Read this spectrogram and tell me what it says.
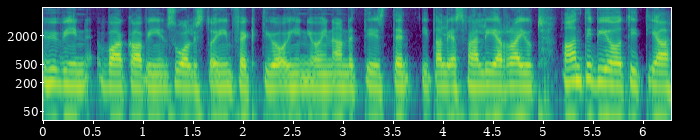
hyvin vakaviin suolistoinfektioihin, joihin annettiin sitten Italiassa vähän liian rajut antibiootit ja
